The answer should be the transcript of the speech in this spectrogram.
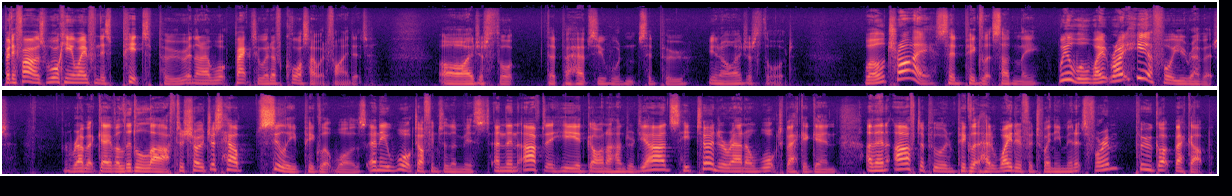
But if I was walking away from this pit, Pooh, and then I walked back to it, of course I would find it. Oh, I just thought that perhaps you wouldn't, said Pooh. You know, I just thought. Well, try, said Piglet suddenly. We will wait right here for you, Rabbit. Rabbit gave a little laugh to show just how silly Piglet was, and he walked off into the mist. And then, after he had gone a hundred yards, he turned around and walked back again. And then, after Pooh and Piglet had waited for twenty minutes for him, Pooh got back up.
